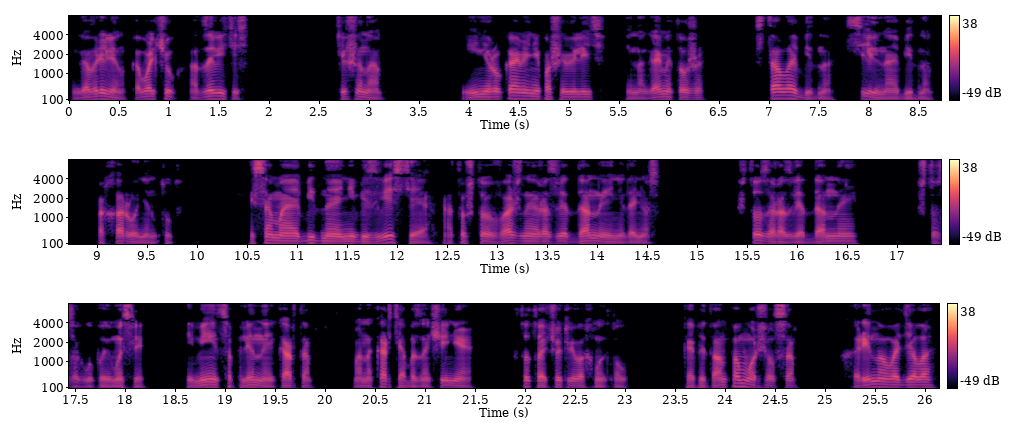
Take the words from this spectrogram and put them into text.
«Гаврилин, Ковальчук, отзовитесь!» Тишина. И ни руками не пошевелить, и ногами тоже. Стало обидно, сильно обидно. Похоронен тут. И самое обидное не безвестие, а то, что важные разведданные не донес. Что за разведданные? Что за глупые мысли? Имеется пленная карта, а на карте обозначение. Кто-то отчетливо хмыкнул. Капитан поморщился. Хреново дело,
